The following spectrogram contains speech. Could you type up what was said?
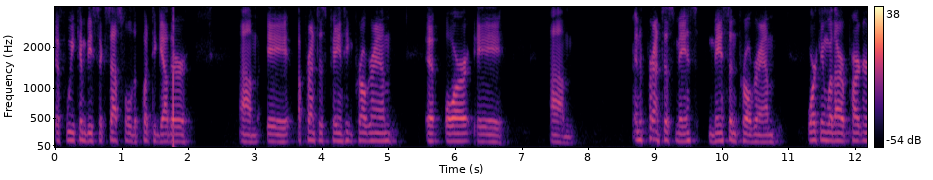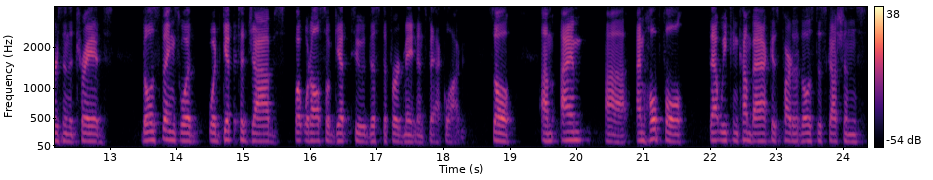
if we can be successful to put together um, a apprentice painting program if, or a um, an apprentice mason, mason program, working with our partners in the trades, those things would would get to jobs, but would also get to this deferred maintenance backlog. So um, I'm uh, I'm hopeful that we can come back as part of those discussions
